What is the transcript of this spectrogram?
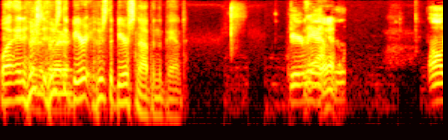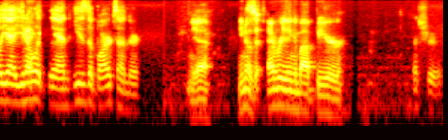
Well, and who's Later. who's the beer who's the beer snob in the band? Jeremy. Yeah. Oh yeah, you know what, Dan? He's the bartender. Yeah. He knows everything about beer. That's true.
